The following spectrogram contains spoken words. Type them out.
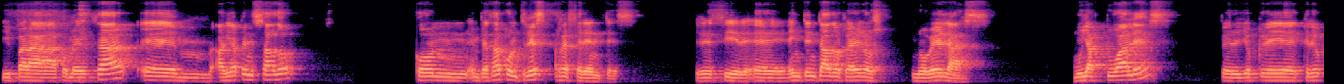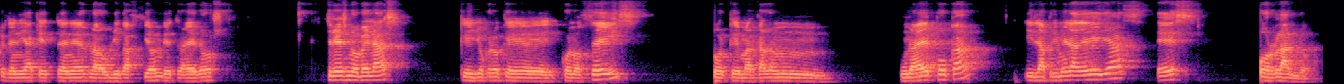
Y para comenzar, em, había pensado con empezar con tres referentes. Es decir, eh, he intentado traeros novelas muy actuales, pero yo creo que tenía que tener la obligación de traeros tres novelas que yo creo que conocéis, porque marcaron un, una época y la primera de ellas es Orlando,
